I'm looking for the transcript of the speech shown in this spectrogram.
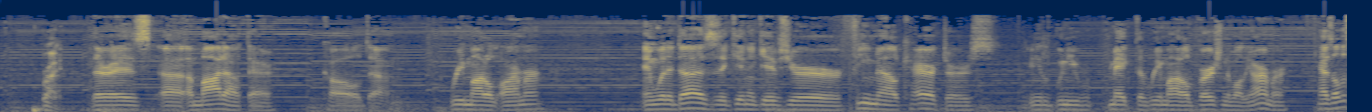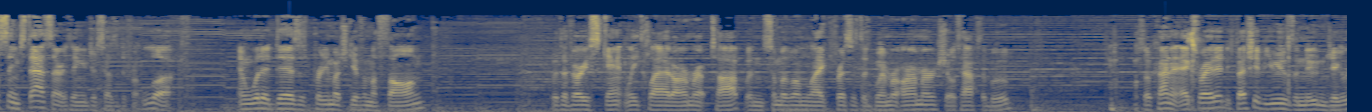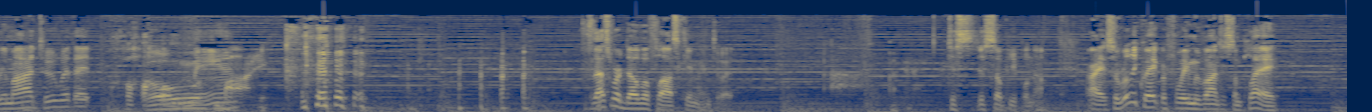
right. There is uh, a mod out there called um, Remodeled Armor, and what it does is again it kind of gives your female characters when you, when you make the remodeled version of all the armor, it has all the same stats and everything. It just has a different look. And what it does is pretty much give them a thong with a very scantily clad armor up top, and some of them, like for instance, the Dwemer armor shows half the boob. So kind of X-rated, especially if you use the Nude and Jiggly mod too with it. Oh, man. my. So that's where Double Floss came into it. Just, just so people know. All right, so really quick before we move on to some play,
